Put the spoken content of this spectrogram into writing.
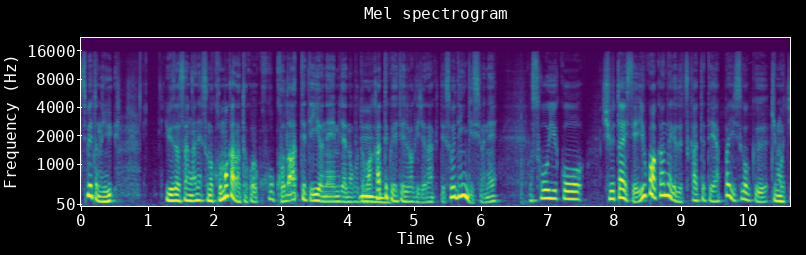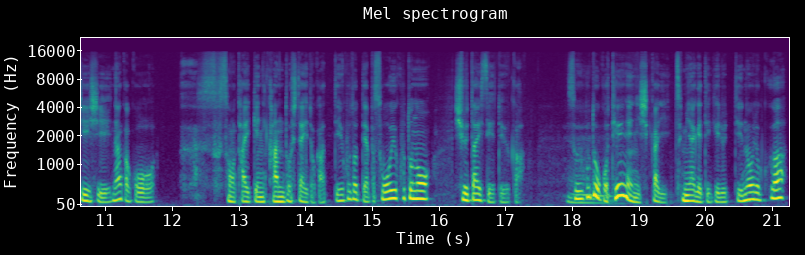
全てのユーザーさんがねその細かなところこここだわってていいよねみたいなことを分かってくれてるわけじゃなくて、それでいいんですよね。そういうこう集大成よく分かんないけど使っててやっぱりすごく気持ちいいしなんかこうその体験に感動したりとかっていうことってやっぱそういうことの集大成というかそういうことをこう丁寧にしっかり積み上げていけるっていう能力が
